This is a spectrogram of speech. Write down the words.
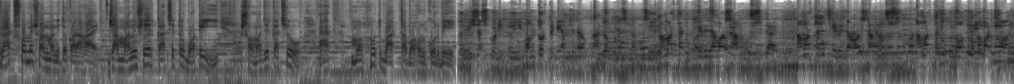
প্ল্যাটফর্মে সম্মানিত করা হয়, যা মানুষের কাছে তো বটেই, সমাজের কাছেও এক মহৎ বার্তা বহন করবে। বিশ্বাস করি অন্তর থেকে আমি যেটা আগেও বলেছিলাম যে আমার থাকুক হেরে যাওয়ার সাহস, আমার থাকুক হেরে যাওয়ার সাহস, আমার থাকুক নত হবার ধন,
